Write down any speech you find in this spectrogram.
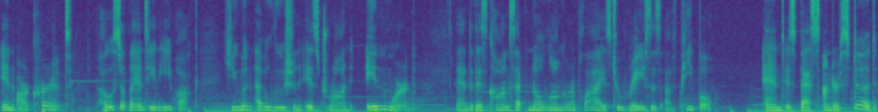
in our current post Atlantean epoch, human evolution is drawn inward, and this concept no longer applies to races of people and is best understood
